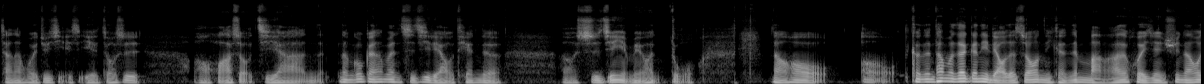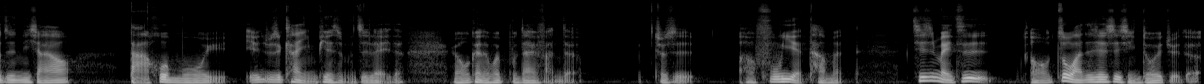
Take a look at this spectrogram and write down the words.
常常回去也也都是哦划手机啊，能能够跟他们实际聊天的呃时间也没有很多。然后哦，可能他们在跟你聊的时候，你可能在忙啊，回简讯啊，或者你想要打混摸鱼，也就是看影片什么之类的，然后可能会不耐烦的，就是呃敷衍他们。其实每次哦做完这些事情，都会觉得。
